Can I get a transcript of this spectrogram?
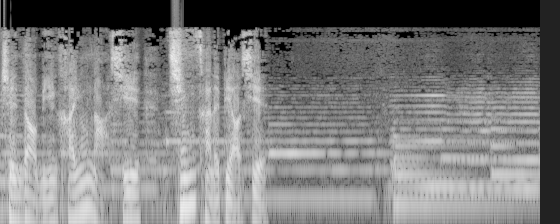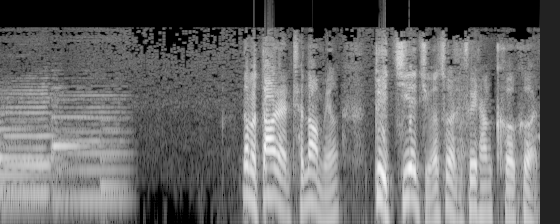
陈道明还有哪些精彩的表现？那么，当然，陈道明对接角色是非常苛刻的。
